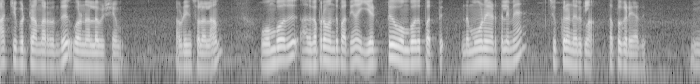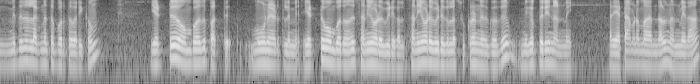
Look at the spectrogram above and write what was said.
ஆட்சி பெற்று அமர்றது ஒரு நல்ல விஷயம் அப்படின்னு சொல்லலாம். ஒம்பது அதுக்கப்புறம் வந்து பார்த்திங்கன்னா எட்டு ஒம்பது பத்து. இந்த மூணு இடத்துலையுமே சுக்கரன் இருக்கலாம். தப்பு கிடையாது. மிதுன லக்னத்தை பொறுத்த வரைக்கும் எட்டு ஒம்பது பத்து. மூணு இடத்துலையுமே. எட்டு ஒம்பது வந்து சனியோட வீடுகள். சனியோட வீடுகளில் சுக்கரன் இருக்கிறது மிகப்பெரிய நன்மை. அது எட்டாம் இடமாக இருந்தாலும் நன்மை தான்.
